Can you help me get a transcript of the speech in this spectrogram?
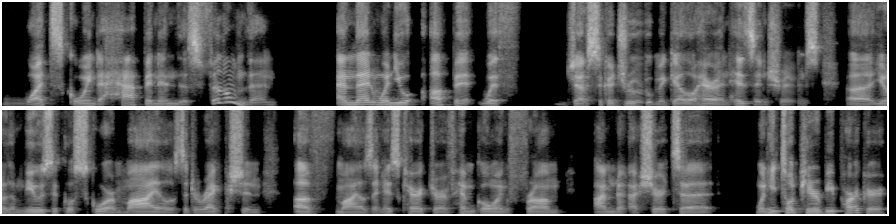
what's going to happen in this film then? And then when you up it with Jessica Drew, Miguel O'Hara, and his entrance. Uh, you know, the musical score, Miles, the direction of Miles and his character of him going from I'm not sure to when he told Peter B. Parker,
